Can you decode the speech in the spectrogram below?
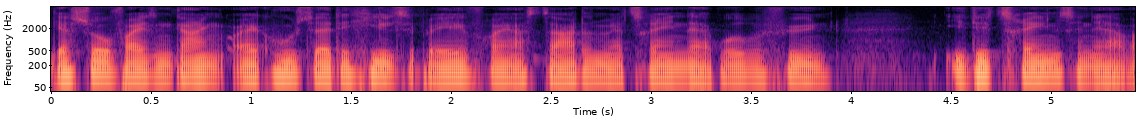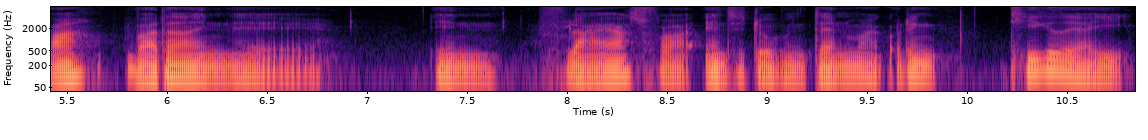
jeg så faktisk en gang, og jeg kan huske, at det helt tilbage fra jeg startede med at træne, da jeg boede på Fyn. I det træningscenter, jeg var, var der en, øh, en flyers fra Antidoping Danmark, og den kiggede jeg i.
